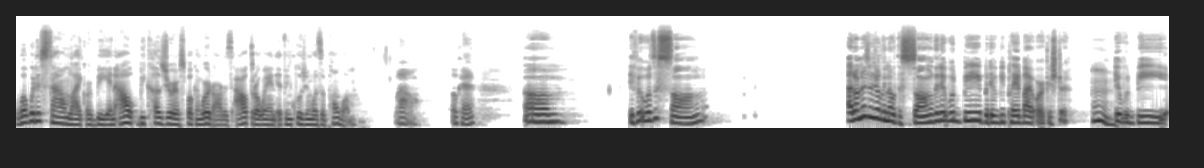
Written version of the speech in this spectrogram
what would it sound like or be? And I'll, because you're a spoken word artist, I'll throw in if inclusion was a poem. Wow. Okay. Um if it was a song, I don't necessarily know the song that it would be, but it would be played by an orchestra. It would be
